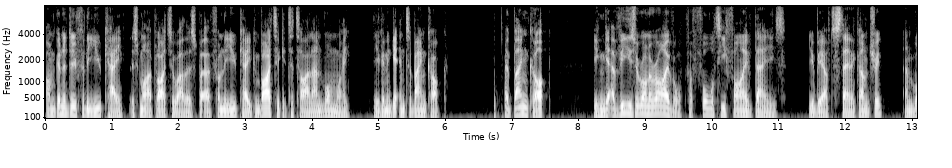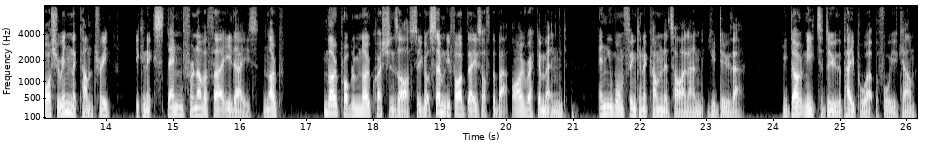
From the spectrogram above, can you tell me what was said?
I'm going to do for the UK. This might apply to others, but uh, from the UK, you can buy a ticket to Thailand one way. You're going to get into Bangkok. At Bangkok, you can get a visa on arrival for 45 days. You'll be able to stay in the country, and whilst you're in the country, you can extend for another 30 days. No, no problem, no questions asked. So you've got 75 days off the bat. I recommend anyone thinking of coming to Thailand, you do that. You don't need to do the paperwork before you come.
